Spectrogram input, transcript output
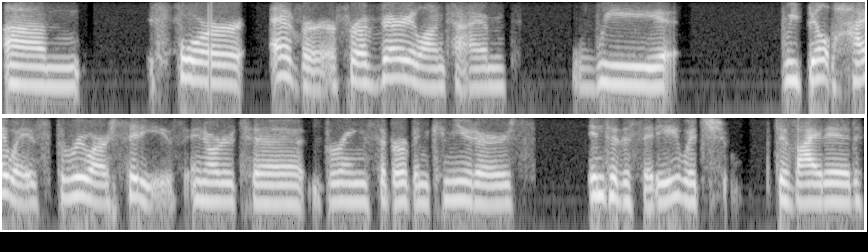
Um, forever, for a very long time, we we built highways through our cities in order to bring suburban commuters into the city, which divided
